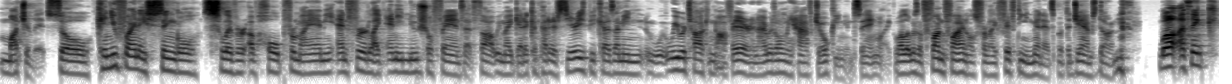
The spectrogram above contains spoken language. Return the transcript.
much of it. So, can you find a single sliver of hope for Miami and for like any neutral fans that thought we might get a competitive series? Because I mean, we were talking off air and I was only half joking and saying, like, well, it was a fun finals for like 15 minutes, but the jam's done. Well, I think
